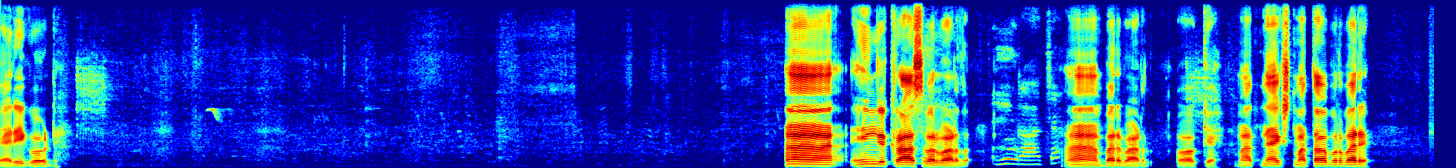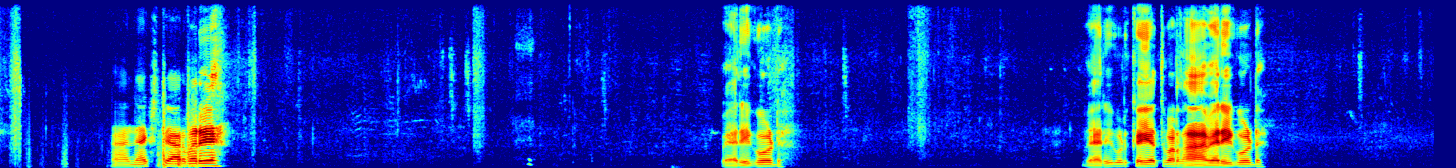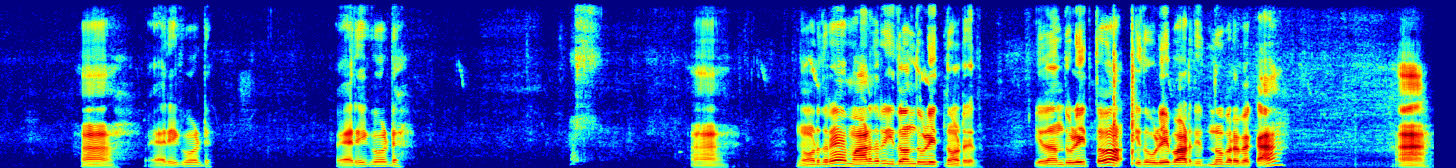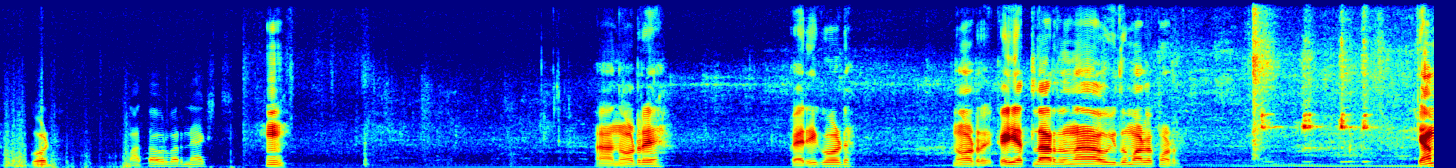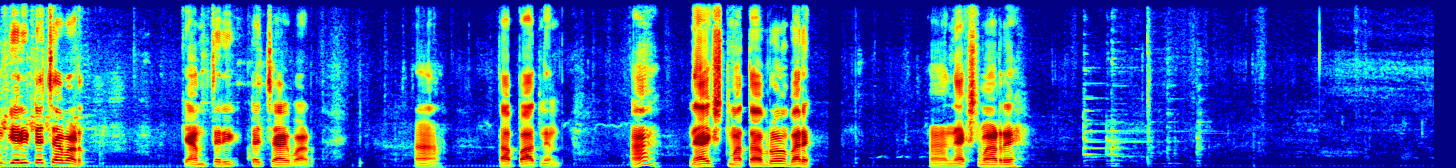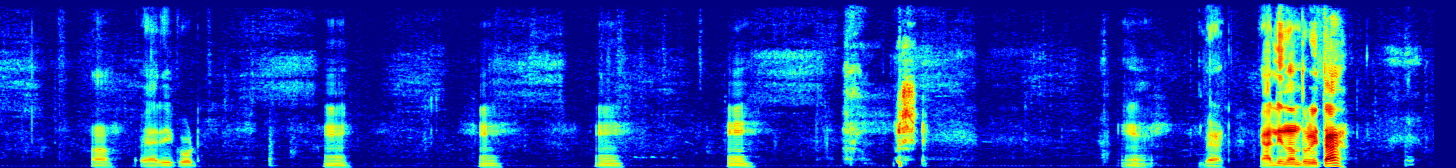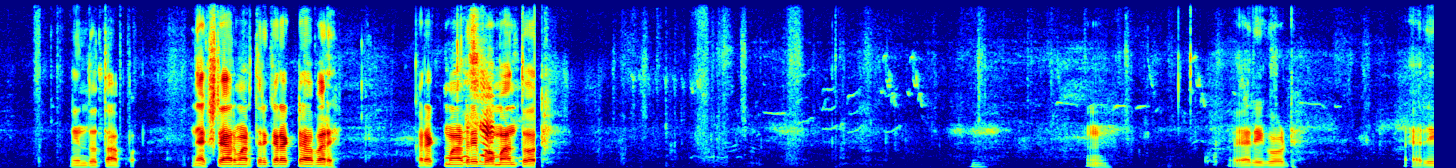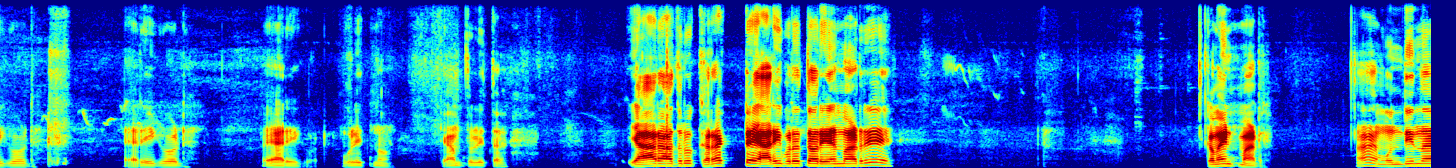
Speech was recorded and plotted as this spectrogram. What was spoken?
ವೆರಿ ಗುಡ್ ಹಿಂಗೆ ಕ್ರಾಸ್ ಬರಬಾರ್ದು. ಹಿಂಗಾಚೆ ಹಾಂ ಬರಬಾರ್ದು. ಓಕೆ ಮತ್ತು ನೆಕ್ಸ್ಟ್ ಮತ್ತೊಬ್ರು ಬರ್ರಿ. ಹಾಂ ನೆಕ್ಸ್ಟ್ ಯಾರು ಬರ್ರಿ? ವೆರಿ ಗುಡ್ ವೆರಿ ಗುಡ್ ಕೈ ಎತ್ತಬಾರ್ದು ಹಾಂ ವೆರಿ ಗುಡ್ ಹಾಂ ವೆರಿ ಗುಡ್ ವೆರಿ ಗುಡ್ ಹಾಂ. ನೋಡಿದ್ರೆ ಮಾಡಿದ್ರೆ ಇದೊಂದು ಉಳಿತು ನೋಡ್ರಿ ಇದು ಇದೊಂದು ಉಳಿತು ಇದು ಉಳಿಬಾರ್ದು, ಇದನ್ನೂ ಬರಬೇಕಾ? ಹಾಂ ಗುಡ್ ಮತ್ತವ್ರು ಬರ್ರಿ ನೆಕ್ಸ್ಟ್ ಹ್ಞೂ ಹಾಂ, ನೋಡ್ರಿ. ವೆರಿ ಗುಡ್ ನೋಡ್ರಿ, ಕೈ ಎತ್ತಲಾರ್ದನ ಅವು ಇದು ಮಾಡ್ಬೇಕು ನೋಡ್ರಿ. ಕೆಂಪು ಕೆರಿ ಟಚ್ ಆಗಬಾರ್ದು? ಕೆಂಪು ತೆರಿ ಟಚ್ ಆಗಬಾರ್ದು? ಹಾಂ, ತಪ್ಪಾತ್ ನಿಂದು. ಹಾಂ ನೆಕ್ಸ್ಟ್ ಮತ್ತೊಬ್ರು ಬರ್ರಿ. ಹಾಂ ನೆಕ್ಸ್ಟ್ ಮಾಡ್ರಿ. ಹಾಂ ವೆರಿ ಗುಡ್ ಹ್ಞೂ ಹ್ಞೂ ಹ್ಞೂ ಹ್ಞೂ ಹ್ಞೂ ಬ್ಯಾಡ್ ಮ್ಯಾಲಿಂದ ಒಂದು ಉಳಿತಾ? ನಿಂದು ತಾಪ. ನೆಕ್ಸ್ಟ್ ಯಾರು ಮಾಡ್ತೀರಿ ಕರೆಕ್ಟಾ ಬರ್ರಿ. ಕರೆಕ್ಟ್ ಮಾಡಿರಿ ಬೊಮ್ಮ ತೋ ಹ್ಞೂ very good very good very good very good ಉಳಿತು ನೋಡಿ. ಕ್ಯಾಂಪ್ ಉಳಿತ ಯಾರಾದರೂ ಕರೆಕ್ಟ್ ಯಾರಿಗೆ ಬರುತ್ತೆ ಅವ್ರು ಏನು ಮಾಡಿರಿ? ಕಮೆಂಟ್ ಮಾಡಿರಿ. ಹಾಂ, ಮುಂದಿನ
